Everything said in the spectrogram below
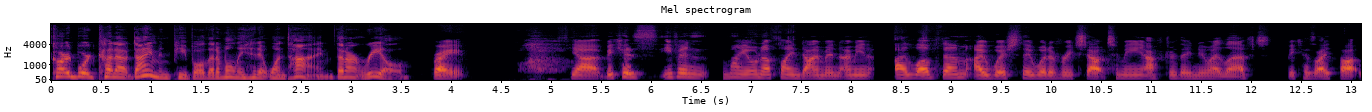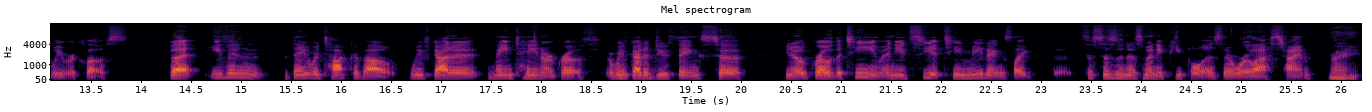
cardboard cutout diamond people that have only hit it one time that aren't real. Right. Yeah, because even my own upline diamond, I mean, I love them. I wish they would have reached out to me after they knew I left because I thought we were close. But even they would talk about we've got to maintain our growth or we've got to do things to, you know, grow the team. And you'd see at team meetings like this isn't as many people as there were last time. Right.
